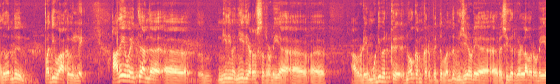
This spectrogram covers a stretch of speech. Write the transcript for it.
அது வந்து பதிவாகவில்லை. அதை வைத்து அந்த நீதி நீதி அரசருடைய அவருடைய முடிவிற்கு நோக்கம் கற்பித்து வந்து விஜயுடைய ரசிகர்கள் அவருடைய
